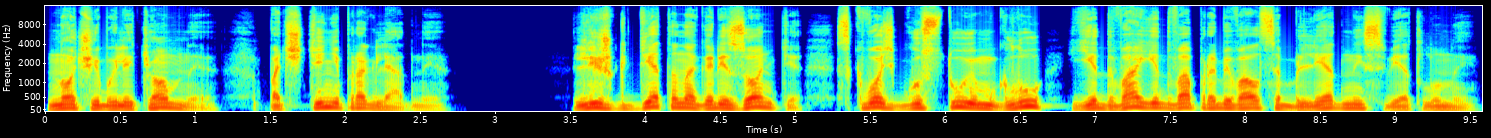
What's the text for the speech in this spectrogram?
Ночи были темные, почти непроглядные. Лишь где-то на горизонте, сквозь густую мглу, едва-едва пробивался бледный свет луны.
